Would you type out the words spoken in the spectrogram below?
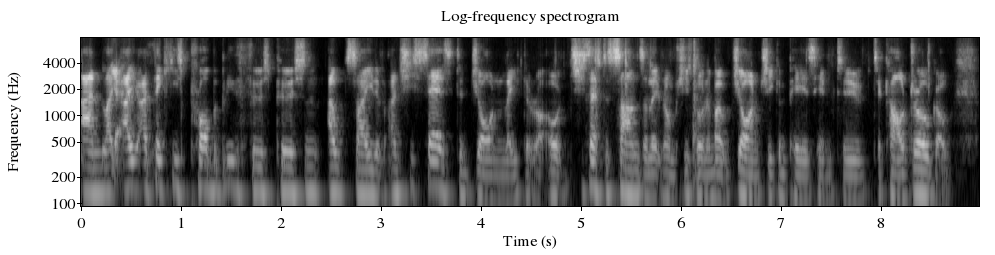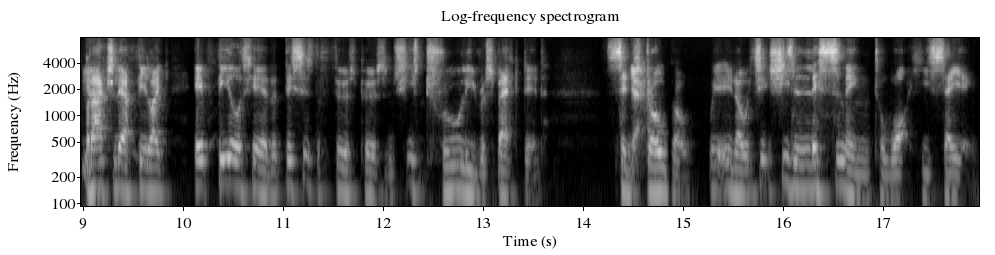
And, like, Yeah. I, I think he's probably the first person outside of, and she says to Jon later on, or she says to Sansa later on, when she's talking about Jon, she compares him to, to Khal Drogo. But Yeah. actually, I feel like it feels here that this is the first person she's truly respected since Yeah. Drogo. You know, she, she's listening to what he's saying.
